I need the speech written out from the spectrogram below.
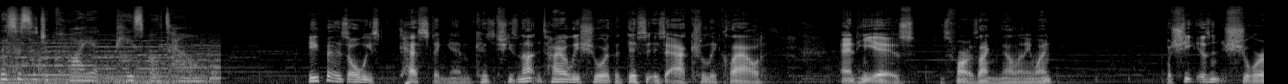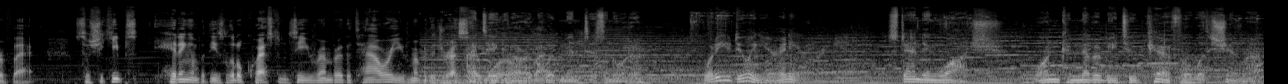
This is such a quiet, peaceful town. Tifa is always testing him because she's not entirely sure that this is actually Cloud. And he is, as far as I can tell anyway. But she isn't sure of that. So she keeps hitting him with these little questions. Do you remember the tower? You remember the dress I, I take wore? our equipment as an order. What are you doing here anyway? Standing watch. One can never be too careful with Shinra.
